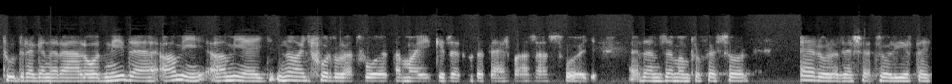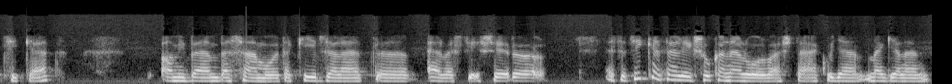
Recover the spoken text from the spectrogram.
tud regenerálódni, de ami, ami egy nagy fordulat volt a mai képzetkutatásban az az, hogy Adam Zeman professzor erről az esetről írt egy cikket, amiben beszámolt a képzelet elvesztéséről ezt a cikket elég sokan elolvasták, ugye megjelent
